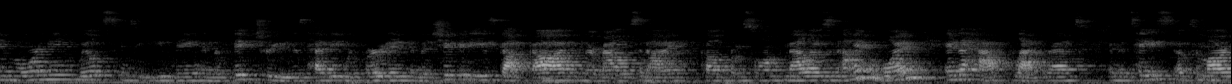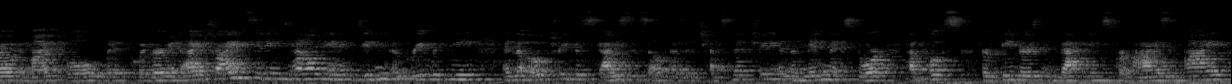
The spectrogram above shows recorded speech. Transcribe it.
Morning wilts into evening, and the fig tree is heavy with burden, and the chickadees got God in their mouths, and I come from swamp mallows, and I am one and a half lab rat, and the taste of tomorrow in my full lip quiver. And I tried sitting down, and it didn't agree with me, and the oak tree disguised itself as a chestnut tree, and the men next door have hooks for fingers and vacuums for eyes, and I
